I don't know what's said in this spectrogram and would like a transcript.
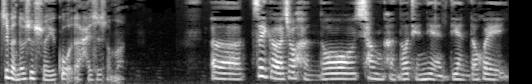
基本都是水果的还是什么？呃，这个就很多像很多甜点店都会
